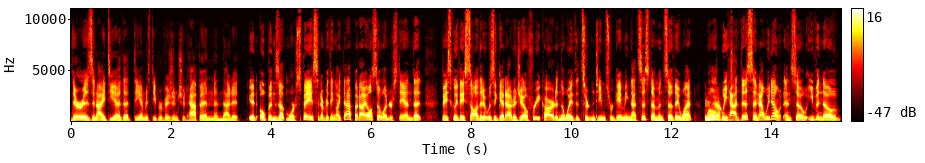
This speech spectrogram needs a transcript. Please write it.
there is an idea that the amnesty provision should happen and that it, it opens up more space and everything like that. But I also understand that basically they saw that it was a get out of jail free card and the way that certain teams were gaming that system. And so they went, mm, well, yeah. we had this and now we don't. And so even though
